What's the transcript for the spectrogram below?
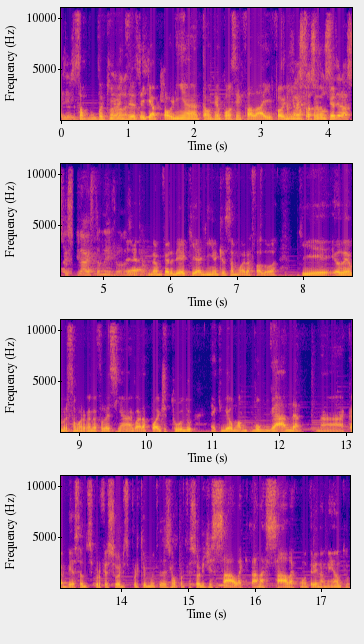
Gente... Só um pouquinho antes, eu sei que a Paulinha tá um tempão sem falar aí, Paulinha. Faz suas considerações per... finais também, Jonas. É, então. Não perder aqui a linha que o Samora falou, que eu lembro, Samora, quando eu falei assim, ah, agora pode tudo, é que deu uma bugada na cabeça dos professores, porque muitas vezes, assim, o professor de sala, que tá na sala com o treinamento,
